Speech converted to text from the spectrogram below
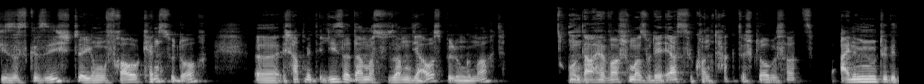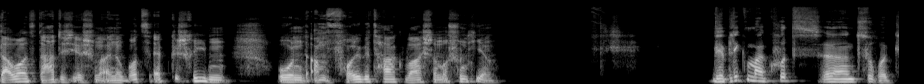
dieses Gesicht der jungen Frau kennst du doch. Äh, ich habe mit Elisa damals zusammen die Ausbildung gemacht und daher war schon mal so der erste Kontakt. Ich glaube, es hat eine Minute gedauert. Da hatte ich ihr schon eine WhatsApp geschrieben. Und am Folgetag war ich dann auch schon hier. Wir blicken mal kurz äh, zurück.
